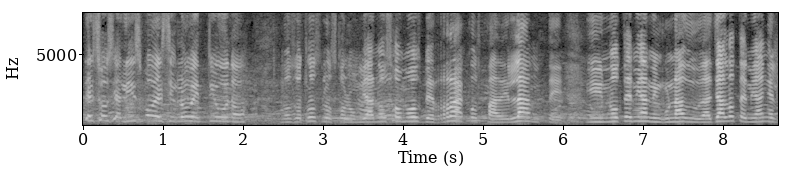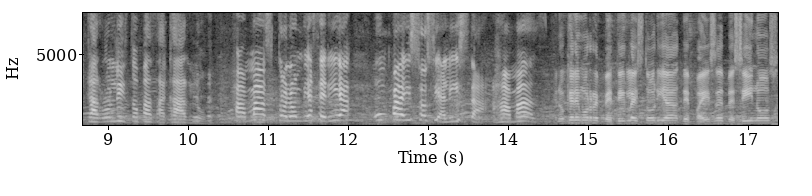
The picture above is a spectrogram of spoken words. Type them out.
del socialismo del siglo XXI. Nosotros los colombianos somos berracos para adelante y no tenía ninguna duda, ya lo tenía en el carro listo para sacarlo. Jamás Colombia sería un país socialista, jamás. No queremos repetir la historia de países vecinos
